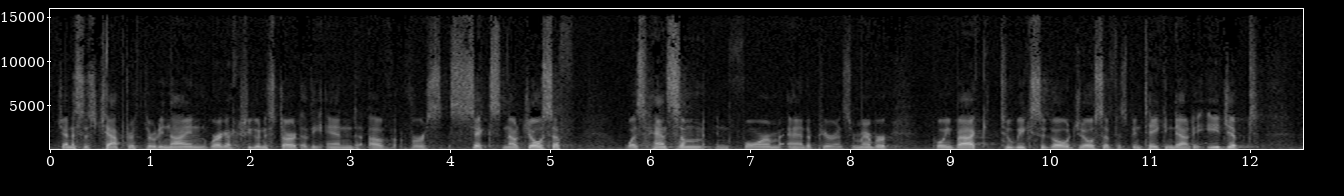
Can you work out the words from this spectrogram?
Genesis chapter 39, we're actually going to start at the end of verse 6. Now, Joseph was handsome in form and appearance. Remember, going back two weeks ago, Joseph has been taken down to Egypt.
